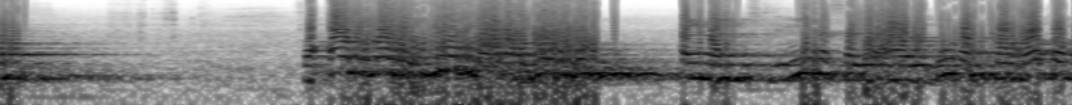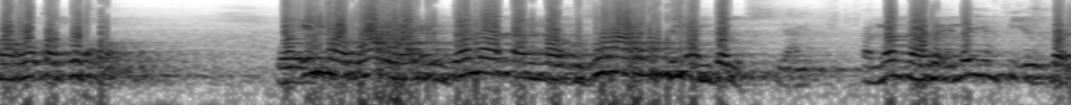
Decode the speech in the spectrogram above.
أمرهم فقالوا له إن ظنوه أن المسلمين سيعارضون الكرة مرة أخرى؟ وإن الامر عندنا أن نغزوهم في الأندلس. يعني أن نذهب إليهم في إسبانيا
